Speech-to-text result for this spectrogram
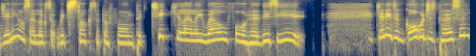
Jenny also looks at which stocks have performed particularly well for her this year. Jenny's a gorgeous person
